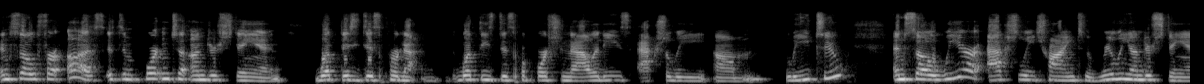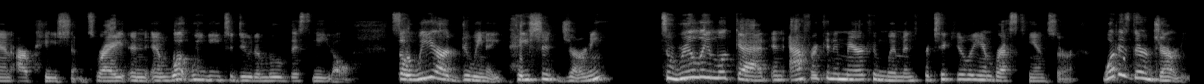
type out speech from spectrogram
And so for us, it's important to understand what these dispor- what these disproportionalities actually um, lead to. And so we are actually trying to really understand our patients, right? And, and what we need to do to move this needle. So we are doing a patient journey to really look at in African American women, particularly in breast cancer, what is their journey?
